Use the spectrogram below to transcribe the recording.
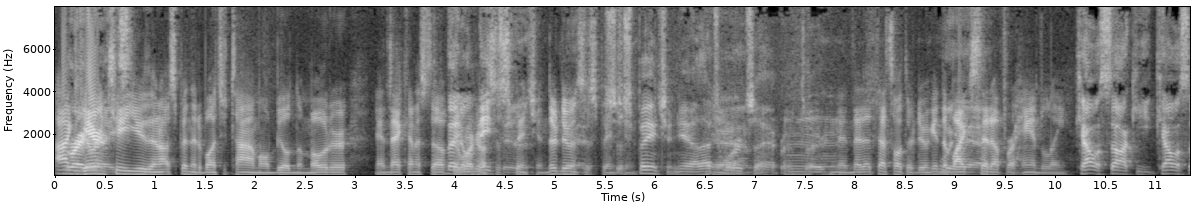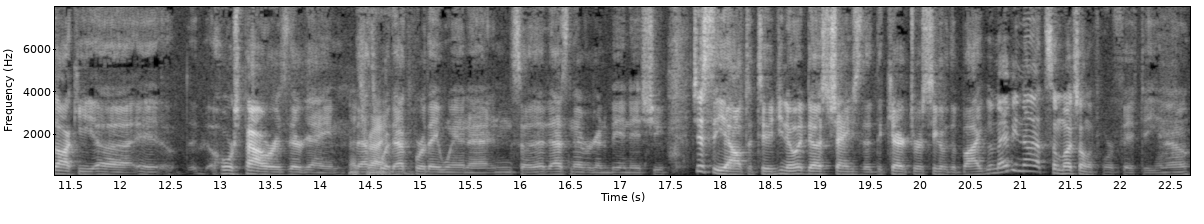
I Great guarantee race. you they're not spending a bunch of time on building a motor and that kind of stuff. They They're working on need to. suspension. They're doing Yeah. suspension. Suspension, yeah, that's Yeah. where it's at right there. And that, that's what they're doing. Getting the Well, bike yeah. set up for handling. Kawasaki Kawasaki uh, uh, horsepower is their game. That's That's, right. where that's where they win at, and so that, that's never going to be an issue. Just the altitude, you know, it does change the, the characteristic of the bike, but maybe not so much on the 450. You know,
